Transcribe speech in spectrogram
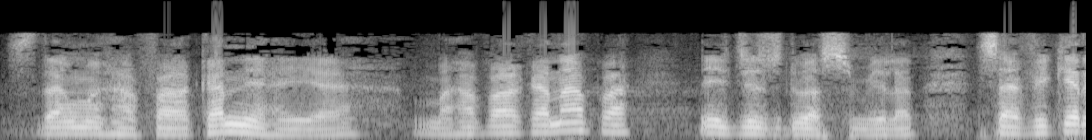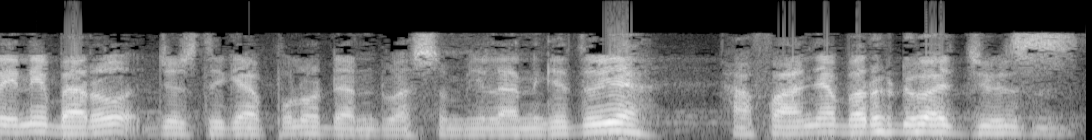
sedang menghafalkannya ya? Menghafalkan apa? Ini juz 29. Saya pikir ini baru juz 30 dan 29 gitu ya. Hafalnya baru dua juz.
